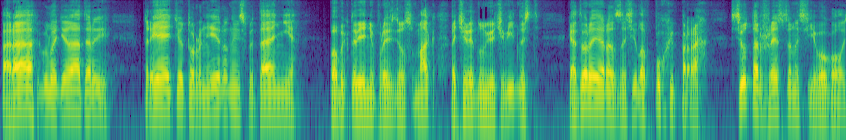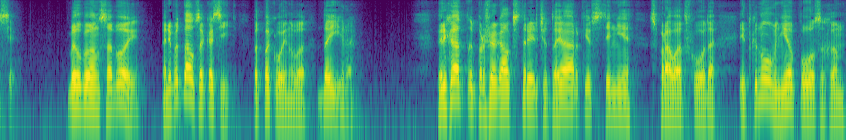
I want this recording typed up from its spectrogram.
«Пора, гладиаторы, третье турнирное испытание», — по обыкновению произнес маг очередную очевидность, которая разносила в пух и прах всю торжественность в его голосе. Был бы он собой, а не пытался косить под покойного Даира. Рихат прошагал к стрельчатой арке в стене справа от входа и ткнул мне посохом,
